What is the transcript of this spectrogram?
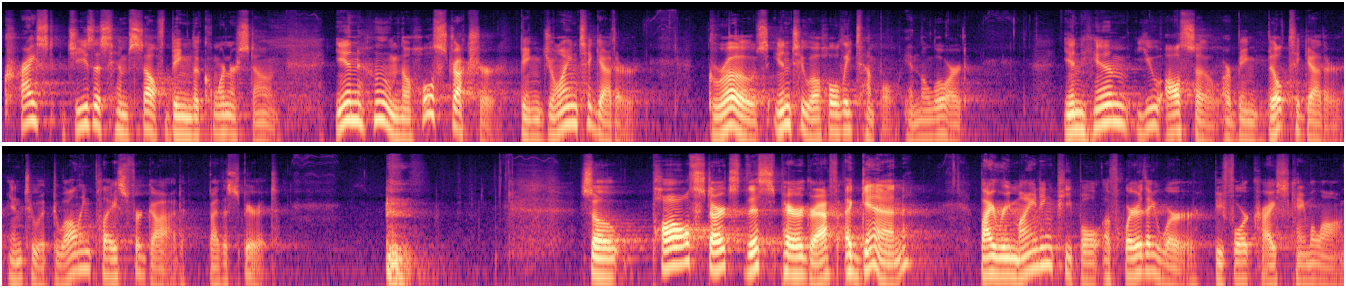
Christ Jesus himself being the cornerstone, in whom the whole structure, being joined together, grows into a holy temple in the Lord. In him you also are being built together into a dwelling place for God by the Spirit. so, Paul starts this paragraph again by reminding people of where they were before Christ came along.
